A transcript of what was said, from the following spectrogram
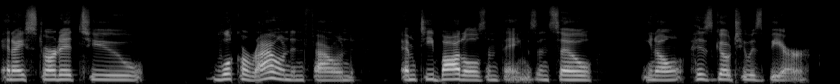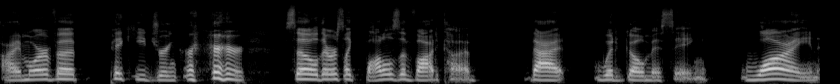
And I started to look around and found empty bottles and things. And so you know, his go to is beer. I'm more of a picky drinker. so there was like bottles of vodka that would go missing, wine,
